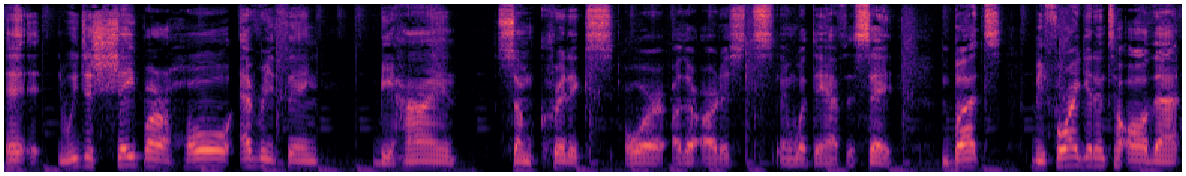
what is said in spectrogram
it, it, we just shape our whole everything behind some critics or other artists and what they have to say. But before I get into all that,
